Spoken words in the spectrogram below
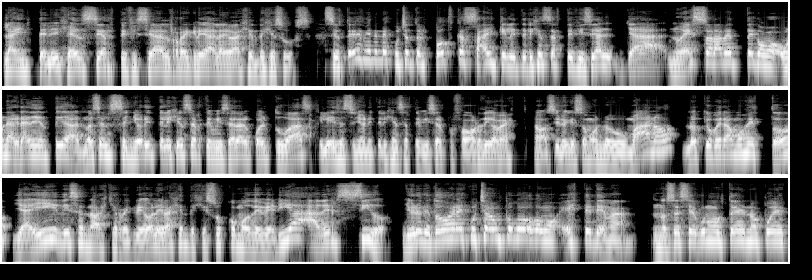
la inteligencia artificial recrea la imagen de Jesús. Si ustedes vienen escuchando el podcast, saben que la inteligencia artificial ya no es solamente como una gran identidad, no es el señor inteligencia artificial al cual tú vas y le dices, señor inteligencia artificial, por favor, dígame esto. No, sino que somos los humanos los que operamos esto y ahí dicen, no, es que recreó la imagen de Jesús como debería haber sido. Yo creo que todos han escuchado un poco como este tema. No sé si alguno de ustedes nos puede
